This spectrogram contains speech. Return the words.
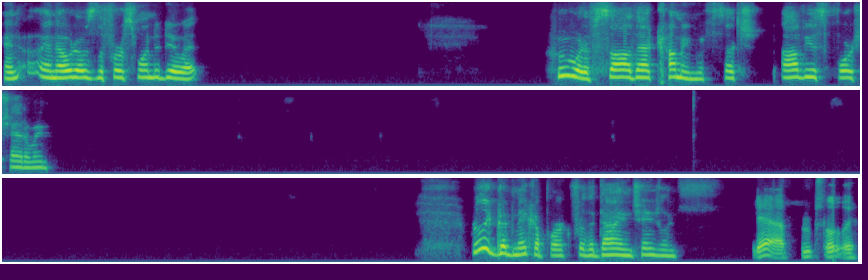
And and Odo's the first one to do it. Who would have saw that coming with such obvious foreshadowing? Really good makeup work for the dying changeling. Yeah, absolutely.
